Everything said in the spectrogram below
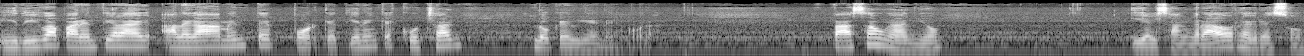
Y digo aparente y alegadamente porque tienen que escuchar lo que viene ahora. Pasa un año y el sangrado regresó.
